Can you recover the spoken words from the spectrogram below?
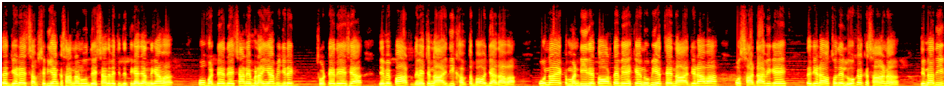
ਤੇ ਜਿਹੜੇ ਸਬਸਿਡੀਆਂ ਕਿਸਾਨਾਂ ਨੂੰ ਦੇਸ਼ਾਂ ਦੇ ਵਿੱਚ ਦਿੱਤੀਆਂ ਜਾਂਦੀਆਂ ਵਾ, ਉਹ ਵੱਡੇ ਦੇਸ਼ਾਂ ਨੇ ਬਣਾਈਆਂ ਵੀ ਜਿਹੜੇ ਛੋਟੇ ਦੇਸ਼ ਆ, ਜਿਵੇਂ ਭਾਰਤ ਦੇ ਵਿੱਚ ਅਨਾਜ ਦੀ ਖਪਤ ਬਹੁਤ ਜ਼ਿਆਦਾ ਵਾ। ਉਹਨਾਂ ਇੱਕ ਮੰਡੀ ਦੇ ਤੌਰ ਤੇ ਵੇਖ ਕੇ ਇਹਨੂੰ ਵੀ ਇੱਥੇ ਅਨਾਜ ਜਿਹੜਾ ਵਾ ਉਹ ਸਾਡਾ ਵਿਕੇ ਤੇ ਜਿਹੜਾ ਉੱਥੋਂ ਦੇ ਲੋਕਲ ਕਿਸਾਨ ਆ, ਜਿਨ੍ਹਾਂ ਦੀ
